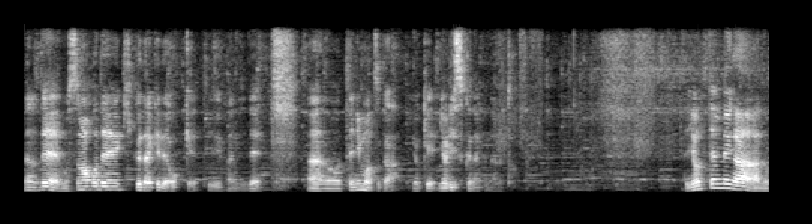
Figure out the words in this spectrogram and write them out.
なのでもうスマホで聞くだけで OK っていう感じであの手荷物が余計より少なくなると。で4点目があの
